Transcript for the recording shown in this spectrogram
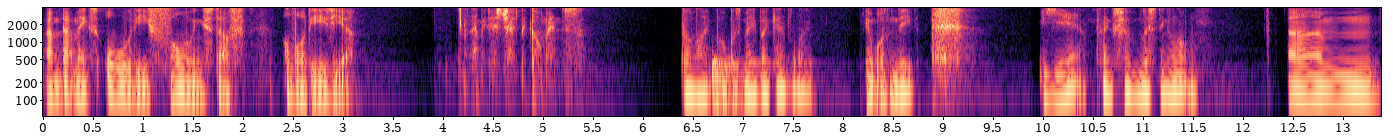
um, that makes all the following stuff a lot easier. Let me just check the comments. the light bulb was made by candlelight. It was indeed. Yeah, thanks for listening along. Um,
